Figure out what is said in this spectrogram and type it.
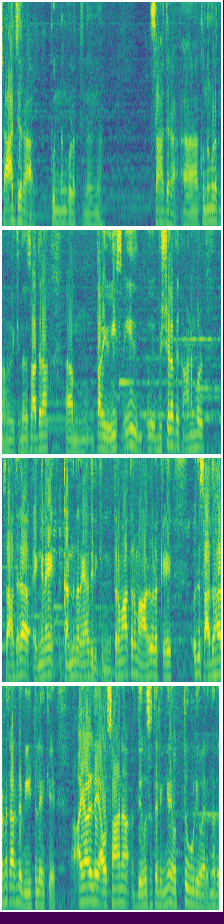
ഷാജിറ കുന്നംകുളത്ത് നിന്ന് സാദറ കുന്നംകുളത്ത് നിന്നാണ് വിളിക്കുന്നത്. സാദറ പറയൂ ഈ ഈ വിഷ്വലൊക്കെ കാണുമ്പോൾ സാദറ എങ്ങനെ കണ്ണു നിറയാതിരിക്കും? ഇത്രമാത്രം ആളുകളൊക്കെ ഒരു സാധാരണക്കാരന്റെ വീട്ടിലേക്ക് അയാളുടെ അവസാന ദിവസത്തിൽ ഇങ്ങനെ ഒത്തുകൂടി വരുന്നത്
